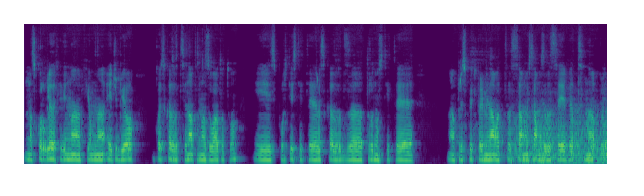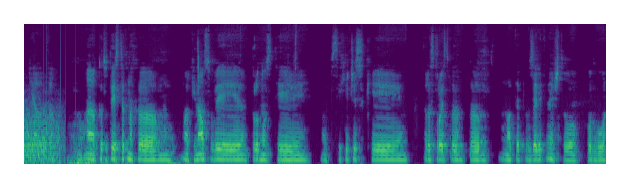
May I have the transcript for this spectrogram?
Наскоро гледах един филм на HBO, който се казва Цената на златото и спортистите разказват за трудностите, през които преминават само и само за да се явят на Олимпиадата. Като те изтъкнаха финансови трудности, психически разстройства на теб. Взели ти нещо отговор?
